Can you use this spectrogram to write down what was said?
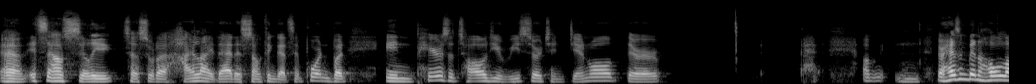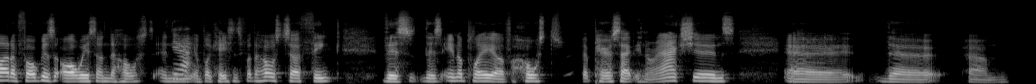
uh, it sounds silly to sort of highlight that as something that's important, but in parasitology research in general, there um, there hasn't been a whole lot of focus always on the host and Yeah. the implications for the host. So I think this this interplay of host uh, parasite interactions, uh, the um,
